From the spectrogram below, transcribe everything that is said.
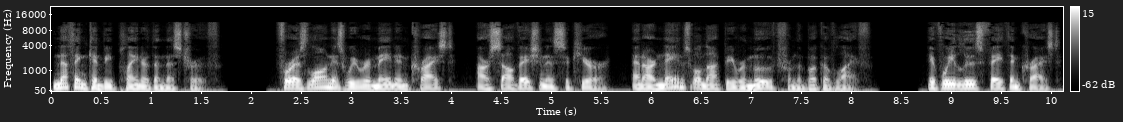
Nothing can be plainer than this truth. For as long as we remain in Christ, our salvation is secure, and our names will not be removed from the book of life. If we lose faith in Christ,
